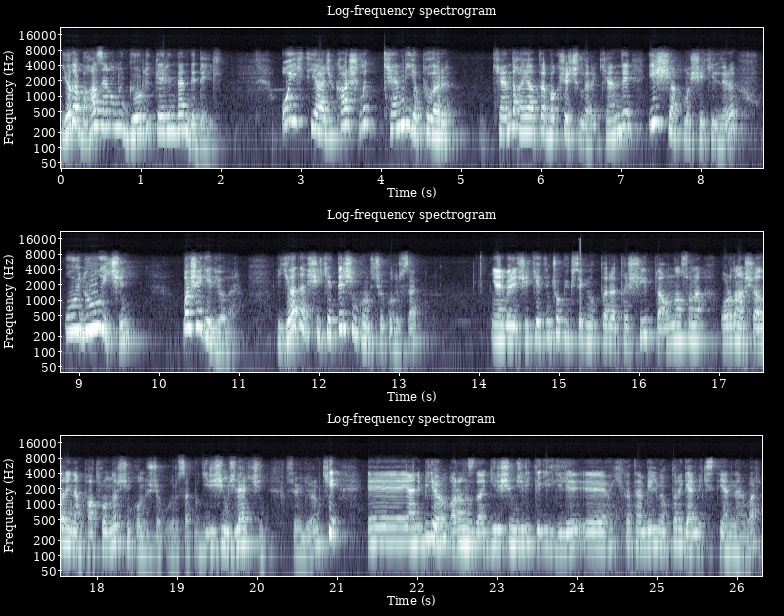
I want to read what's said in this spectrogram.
Ya da bazen onu gördüklerinden de değil. O ihtiyacı karşılık kendi yapıları, kendi hayatta bakış açıları, kendi iş yapma şekilleri uyduğu için başa geliyorlar. Ya da şirketler için konuşacak olursak yani böyle şirketin çok yüksek noktalara taşıyıp da ondan sonra oradan aşağılara inen patronlar için konuşacak olursak, girişimciler için söylüyorum ki e, yani biliyorum aranızda girişimcilikle ilgili e, hakikaten belli noktalara gelmek isteyenler var.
